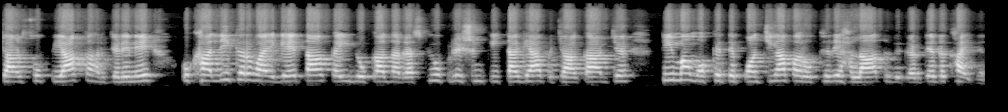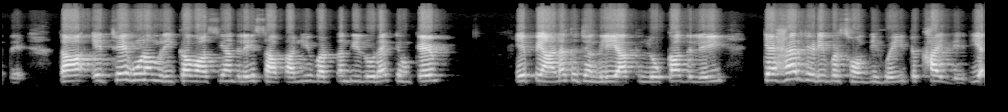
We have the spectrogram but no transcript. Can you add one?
450 ਘਰ ਜਿਹੜੇ ਨੇ, ਉਹ ਖਾਲੀ ਕਰਵਾਏ ਗਏ ਤਾਂ ਕਈ ਲੋਕਾਂ ਦਾ ਰੈਸਕਿਊ ਆਪਰੇਸ਼ਨ ਕੀਤਾ ਗਿਆ, ਬਚਾਅ ਕਾਰਜ ਟੀਮਾਂ ਮੌਕੇ ਤੇ ਪਹੁੰਚੀਆਂ, ਪਰ ਉੱਥੇ ਦੇ ਹਾਲਾਤ ਵਿਗੜਦੇ ਦਿਖਾਈ ਦਿੱਤੇ। ਤਾਂ ਇੱਥੇ ਹੁਣ ਅਮਰੀਕਾ ਵਾਸੀਆਂ ਦੇ ਲਈ ਸਾਵਧਾਨੀ ਵਰਤਣ ਦੀ ਲੋੜ ਹੈ, ਕਿਉਂਕਿ ਇਹ ਭਿਆਨਕ ਜੰਗਲੀ ਅੱਗ ਲੋਕਾਂ ਦੇ ਲਈ ਕਹਿਰ ਜਿਹੜੀ ਬਰਸਾਉਂਦੀ ਹੋਈ ਦਿਖਾਈ ਦੇ ਰਹੀ ਹੈ।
